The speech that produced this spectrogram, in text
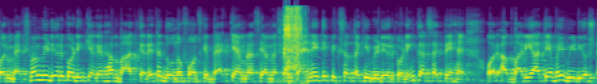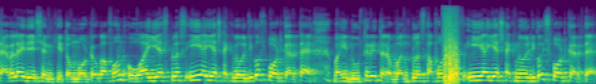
और मैक्सिमम वीडियो रिकॉर्डिंग की अगर हम बात करें तो दोनों फोन्स के बैक कैमरा से आप मैक्सिमम 1080 पिक्सल तक ही वीडियो रिकॉर्डिंग कर सकते हैं। और अब बारी आती है भाई वीडियो स्टेबलाइजेशन की तो मोटो का phone OIS plus EIS technology को सपोर्ट करता है। वहीं दूसरी तरफ़ वन प्लस का फ़ोन सिर्फ़ ईआईएस टेक्नोलॉजी को सपोर्ट करता है।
